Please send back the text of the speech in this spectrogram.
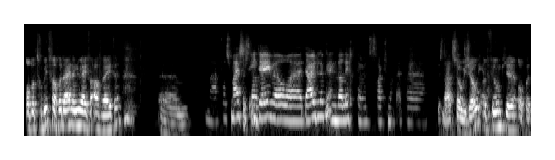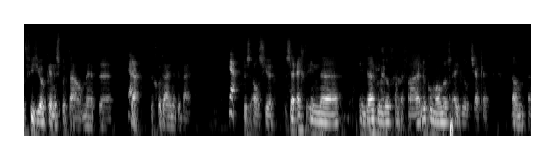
op het gebied van gordijnen nu even afweten. Um, maar volgens mij is het staat... idee wel uh, duidelijk en wellicht kunnen we het straks nog even. Er staat sowieso een filmpje op het Visio-kennisportaal met ja. ja. de gordijnen erbij. Ja. Dus als je ze echt in in werking wilt gaan ervaren en de commando's even wilt checken, dan uh,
